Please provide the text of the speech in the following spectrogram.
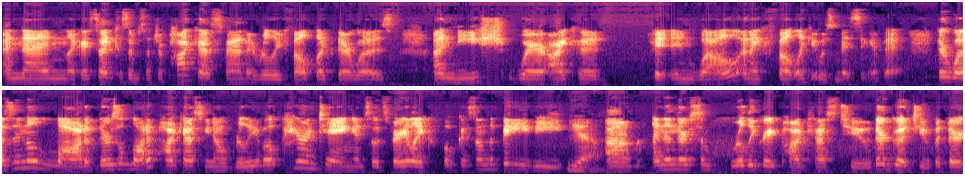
and then, like I said, because I'm such a podcast fan, I really felt like there was a niche where I could fit in well and I felt like it was missing a bit. There wasn't a lot of there's a lot of podcasts, you know, really about parenting and so it's very like focused on the baby. Yeah. Um and then there's some really great podcasts too. They're good too, but they're,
